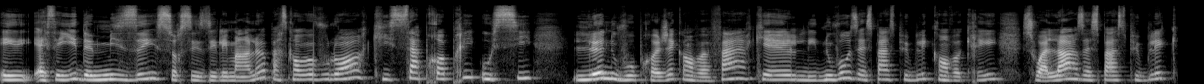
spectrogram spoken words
et essayer de miser sur ces éléments-là parce qu'on va vouloir qu'ils s'approprient aussi le nouveau projet qu'on va faire, que les nouveaux espaces publics qu'on va créer soient leurs espaces publics,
